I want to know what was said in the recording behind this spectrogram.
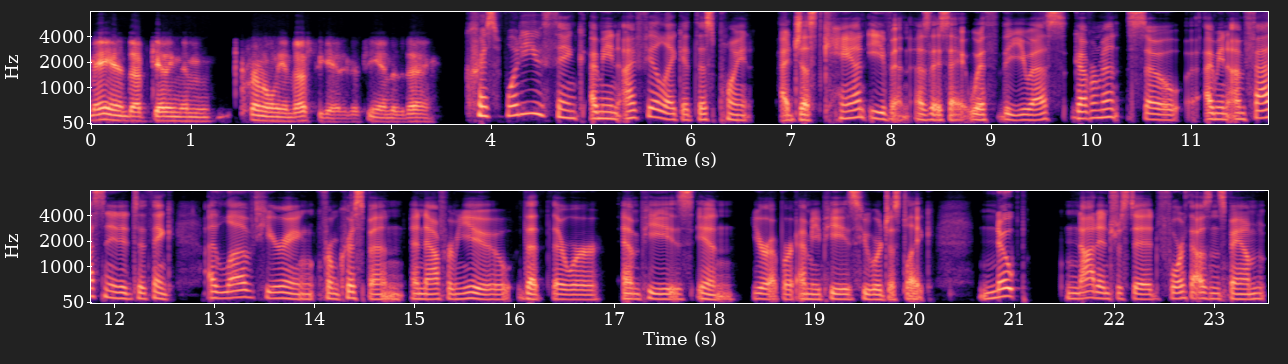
May end up getting them criminally investigated at the end of the day. Chris, what do you think? I mean, I feel like at this point, I just can't even, as they say, with the US government. So, I mean, I'm fascinated to think. I loved hearing from Crispin and now from you that there were MPs in Europe or MEPs who were just like, nope, not interested. 4000 spam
